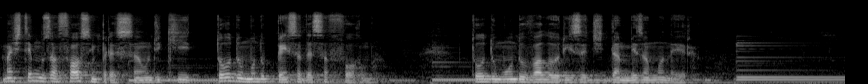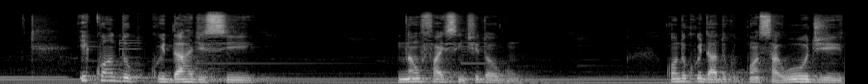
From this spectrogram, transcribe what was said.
Mas temos a falsa impressão de que todo mundo pensa dessa forma, todo mundo valoriza de, da mesma maneira. E quando cuidar de si não faz sentido algum. Quando o cuidado com a saúde,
